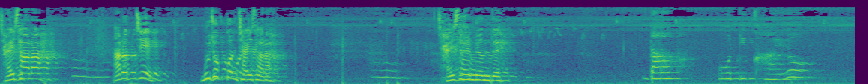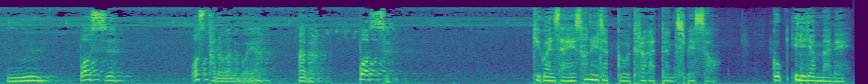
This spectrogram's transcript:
잘 살아. 알았지? 무조건 잘 살아. 잘 살면 돼. 나 어디 가요? 음, 버스. 버스 타러 가는 거야. 아가, 버스. 기관사의 손을 잡고 들어갔던 집에서 꼭 1년 만에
